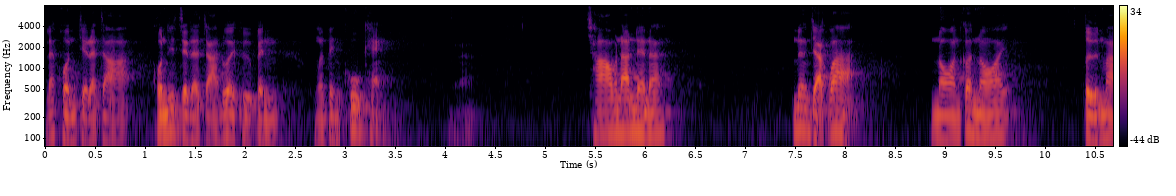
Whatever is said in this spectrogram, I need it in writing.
และคนเจรจาคนที่เจรจาด้วยคือเป็นเหมือนเป็นคู่แข่งเช้านั้นเนี่ยนะ เนื่องจากว่านอนก็น้อย ตื่นมา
